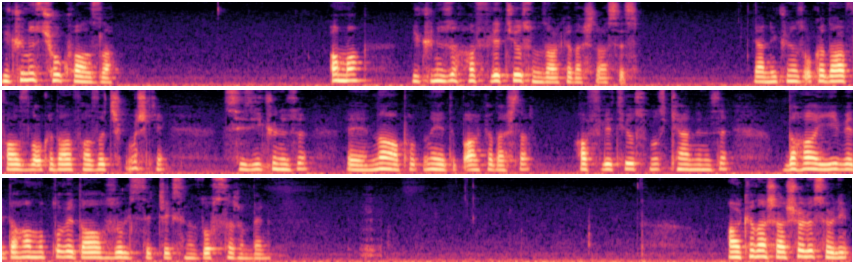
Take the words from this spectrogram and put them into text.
Yükünüz çok fazla. Ama yükünüzü hafifletiyorsunuz arkadaşlar siz. Yani yükünüz o kadar fazla o kadar fazla çıkmış ki siz yükünüzü e, ne yapıp ne edip arkadaşlar hafifletiyorsunuz. Kendinizi daha iyi ve daha mutlu ve daha huzurlu hissedeceksiniz dostlarım benim. Arkadaşlar şöyle söyleyeyim.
